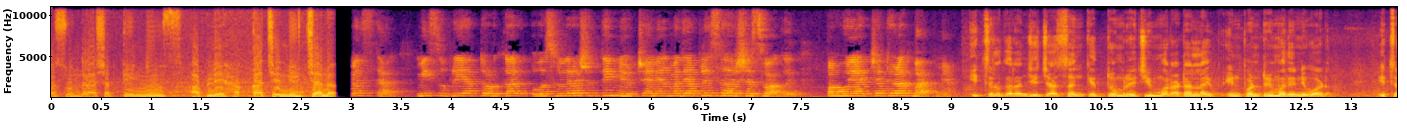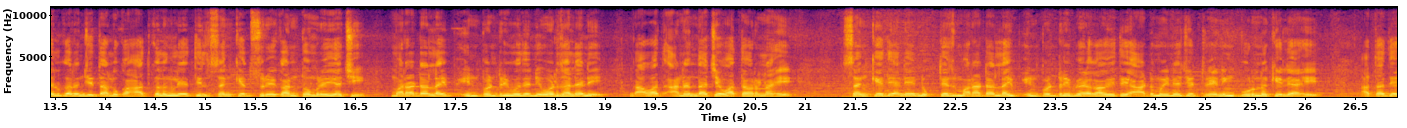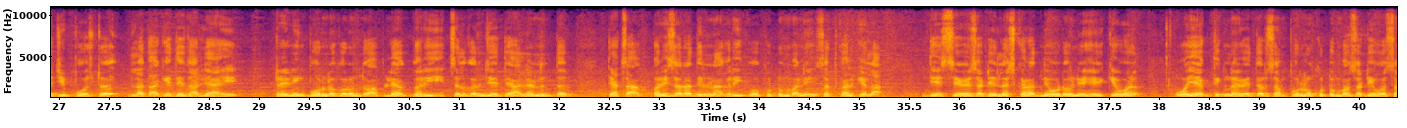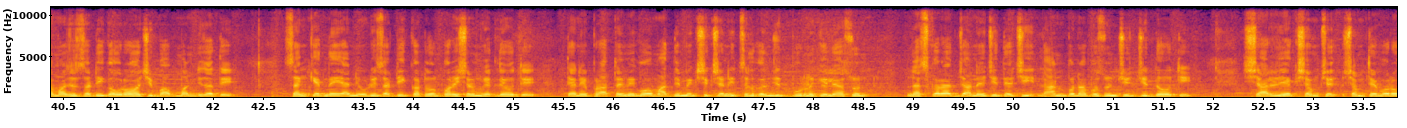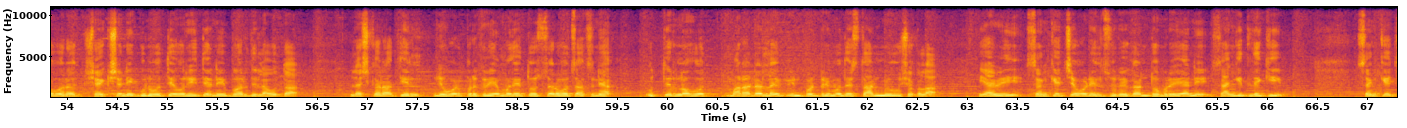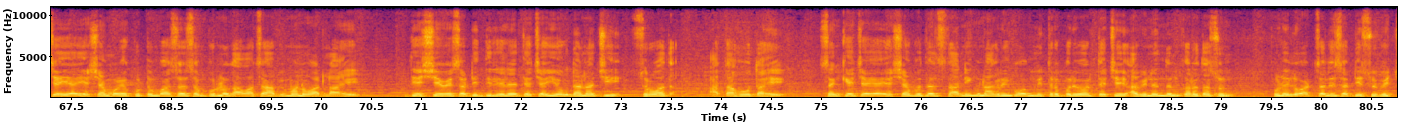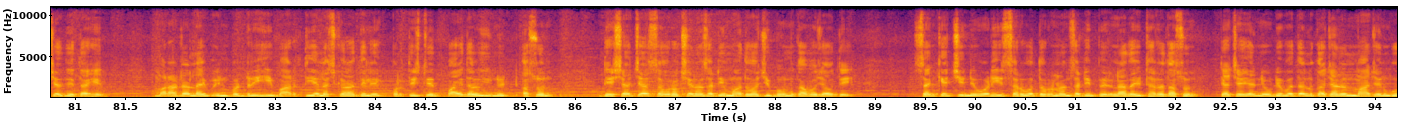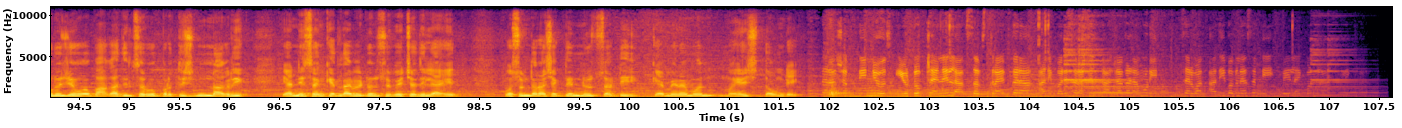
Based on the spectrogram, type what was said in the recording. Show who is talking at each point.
Speaker 1: वसुंधरा Shakti news आपले हक्काचे news channel.
Speaker 2: नमस्कार मी सुप्रिया तोडकर वसुंधरा शक्ती न्यूज चॅनलमध्ये आपले सहर्ष स्वागत. पाहूया आजच्या ठळक बातम्या.
Speaker 3: इचलकरंजीच्या संकेत टोंबरेची मराठा लाईफ इन्फंट्रीमध्ये निवड. इचलकरंजी तालुका हातकलंगले येथील संकेत सूर्यकांत ठोंबरे याची मराठा लाईफ इन्फंट्रीमध्ये निवड झाल्याने गावात आनंदाचे वातावरण आहे. संकेत याने नुकतेच मराठा लाईफ इन्फंट्री बेळगाव येथे आठ महिन्याचे ट्रेनिंग पूर्ण केले आहे. आता त्याची पोस्ट लदाख येथे झाली आहे. ट्रेनिंग पूर्ण करून तो आपल्या घरी इचलकरंजी येथे आल्यानंतर त्याचा परिसरातील नागरिक व कुटुंबाने सत्कार केला. देशसेवेसाठी लष्करात निवड होणे हे केवळ वैयक्तिक नव्हे तर संपूर्ण कुटुंबासाठी व समाजासाठी गौरवाची बाब मानली जाते. संकेतने या निवडीसाठी कठोर परिश्रम घेतले होते. त्याने प्राथमिक व माध्यमिक शिक्षण इचलकरंजीत पूर्ण केले असून लष्करात जाण्याची त्याची लहानपणापासूनची जिद्द होती. शारीरिक क्षमते क्षमतेबरोबरच शैक्षणिक गुणवत्तेवरही त्याने भर दिला होता. लष्करातील निवड प्रक्रियेमध्ये तो सर्व चाचण्या उत्तीर्ण होत मराठा लाईफ इन्फंट्रीमध्ये स्थान मिळवू शकला. यावेळी संकेतचे वडील सूर्यकांत ठोंबरे याने सांगितले की संकेतच्या या यशामुळे कुटुंबासह संपूर्ण गावाचा अभिमान वाढला आहे. देशसेवेसाठी दिलेल्या त्याच्या योगदानाची सुरुवात आता होत आहे. संकेतच्या या यशाबद्दल स्थानिक नागरिक व मित्रपरिवार त्याचे अभिनंदन करत असून पुढील वाटचालीसाठी शुभेच्छा देत आहेत. मराठा लाईफ इन्फंट्री ही भारतीय लष्करातील एक प्रतिष्ठित पायदळ युनिट असून देशाच्या संरक्षणासाठी महत्त्वाची भूमिका बजावते. संकेतची निवड ही सर्व तरुणांसाठी प्रेरणादायी ठरत असून त्याच्या या निवडीबद्दल गजानन महाजन गुरुजी व भागातील सर्व प्रतिष्ठित नागरिक यांनी संकेतला भेटून शुभेच्छा दिल्या आहेत. वसुंधरा शक्ती न्यूजसाठी cameraman Mahesh Daunde.
Speaker 4: Shakti news YouTube चॅनेलला सबस्क्राईब करा आणि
